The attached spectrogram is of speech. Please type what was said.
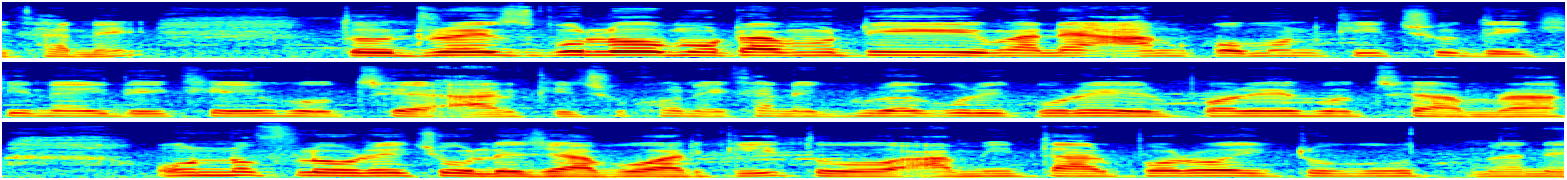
এখানে। তো ড্রেসগুলো মোটামুটি মানে আনকমন কিছু দেখি নাই, দেখে হচ্ছে আর কিছুক্ষণ এখানে ঘোরাঘুরি করে এরপরে হচ্ছে আমরা অন্য ফ্লোরে চলে যাব আর কি। তো আমি তারপরও একটু মানে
